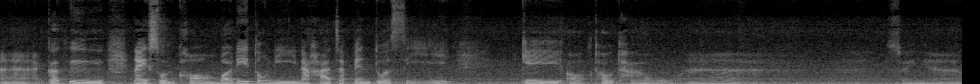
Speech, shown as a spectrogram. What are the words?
อ่าก็คือในส่วนของบอดี้ตรงนี้นะคะ จะเป็นตัวสีเกย์ออกเทาๆอ่าสวยงาม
